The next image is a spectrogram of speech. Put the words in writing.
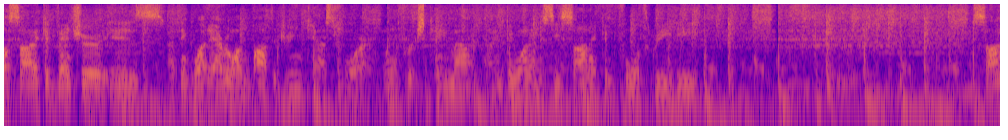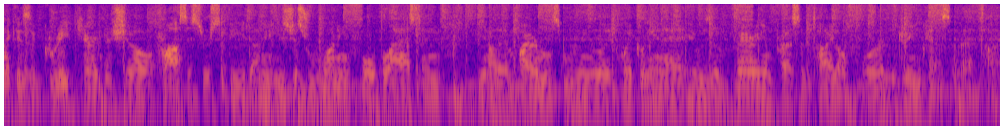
Well, Sonic Adventure is, I think, what everyone bought the Dreamcast for when it first came out. I, they wanted to see Sonic in full 3D. Sonic is a great character to show processor speed. I mean, he's just running full blast, and you know the environment's moving really quickly, and it, it was a very impressive title for the Dreamcast at that time.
